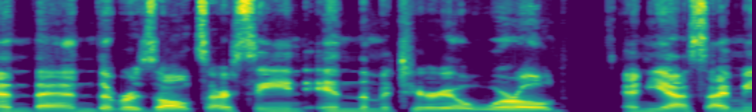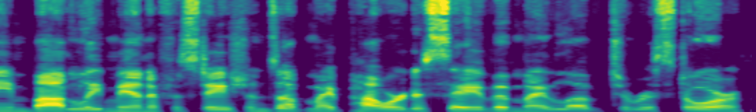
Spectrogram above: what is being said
And then the results are seen in the material world. And yes, I mean bodily manifestations of my power to save and my love to restore.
